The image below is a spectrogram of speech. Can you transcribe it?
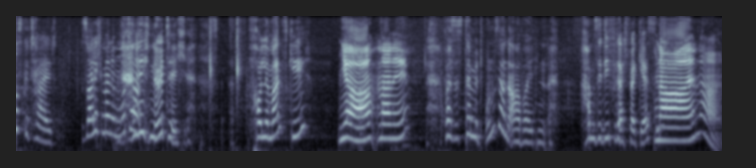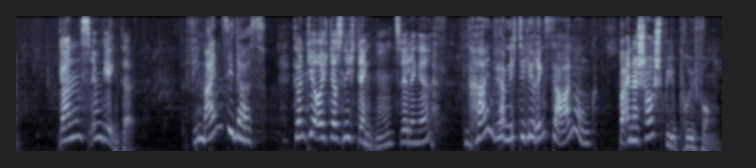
ausgeteilt. Soll ich meine Mutter... Nicht nötig. Frau Lemanski? Ja, Nanni? Was ist denn mit unseren Arbeiten? Haben Sie die vielleicht vergessen? Nein, nein. Ganz im Gegenteil. Wie meinen Sie das? Könnt ihr euch das nicht denken, Zwillinge? Nein, wir haben nicht die geringste Ahnung. Bei einer Schauspielprüfung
